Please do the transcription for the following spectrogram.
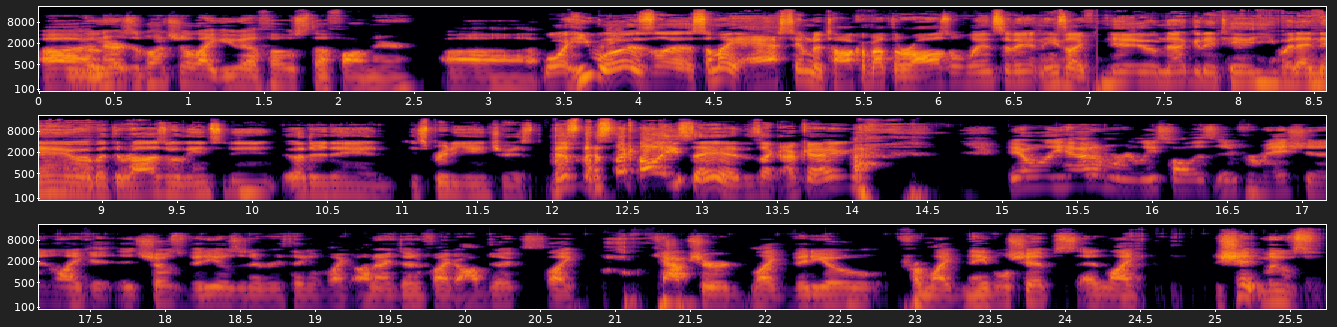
Uh, and there's a bunch of like UFO stuff on there. Uh, Well, he was. Uh, somebody asked him to talk about the Roswell incident, and he's like, "No, I'm not going to tell you what I know about the Roswell incident, other than it's pretty interesting." That's that's like all he said. It's like, okay, yeah, well, he had him release all this information and like it, it shows videos and everything of like unidentified objects, like captured like video from like naval ships, and like the shit moves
